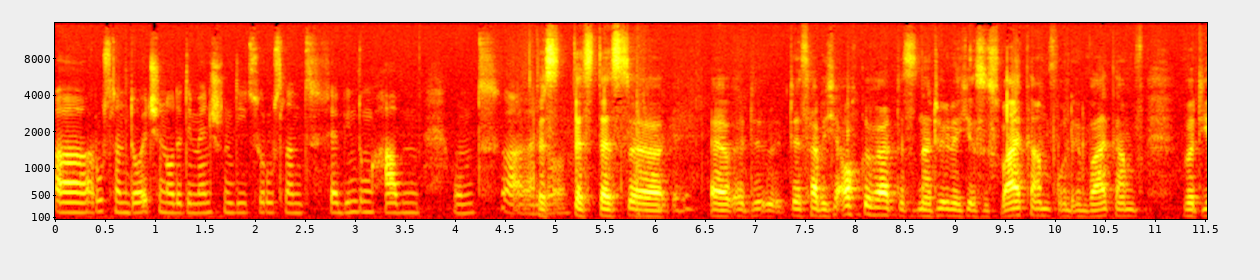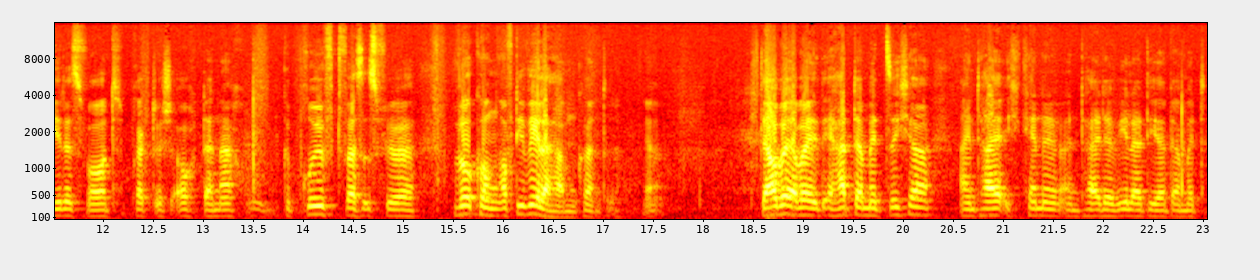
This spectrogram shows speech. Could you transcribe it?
äh, Russlanddeutschen oder die Menschen, die zu Russland Verbindung haben. Und, äh, also das das, das, äh, äh, das habe ich auch gehört. Das natürlich ist es Wahlkampf und im Wahlkampf wird jedes Wort praktisch auch danach geprüft, was es für Wirkungen auf die Wähler haben könnte. Ja glaube aber, er hat damit sicher einen Teil, ich kenne einen Teil der Wähler, die er damit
